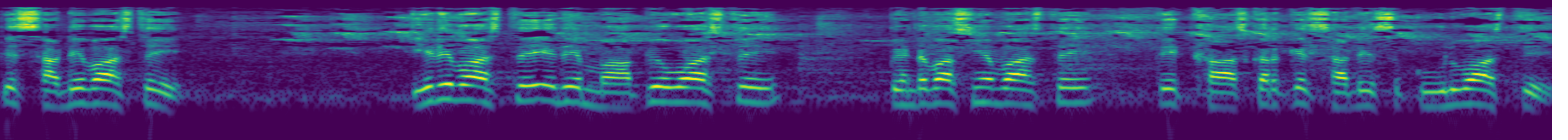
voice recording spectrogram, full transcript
ਤੇ ਸਾਡੇ ਵਾਸਤੇ, ਇਹਦੇ ਵਾਸਤੇ, ਇਹਦੇ ਮਾਪਿਓ ਵਾਸਤੇ, ਪਿੰਡ ਵਾਸੀਆਂ ਵਾਸਤੇ ਤੇ ਖਾਸ ਕਰਕੇ ਸਾਡੇ ਸਕੂਲ ਵਾਸਤੇ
